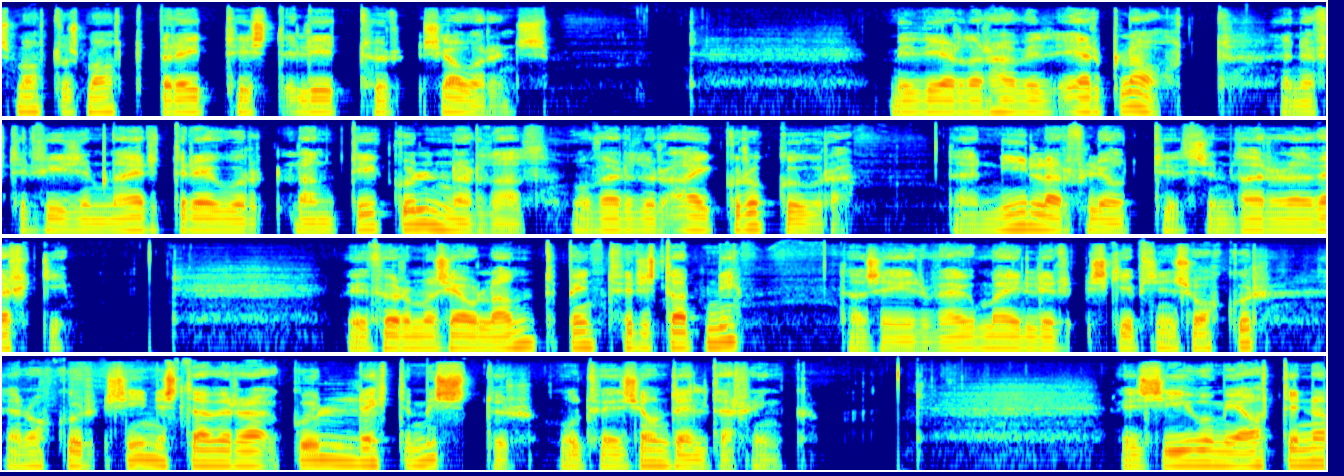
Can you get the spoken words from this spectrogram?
smátt og smátt breytist litur sjávarins. Miðjarðarhafið er blátt en eftir því sem nær dregur landi gulnar það og verður æg gruggugra. Það er nílarfljótið sem þar er að verki. Við förum að sjá land beint fyrir stafni, það segir vegmælir skipsins okkur, en okkur sínist að vera gulleitt mistur út við sjóndeildarring. Við sígum í áttina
